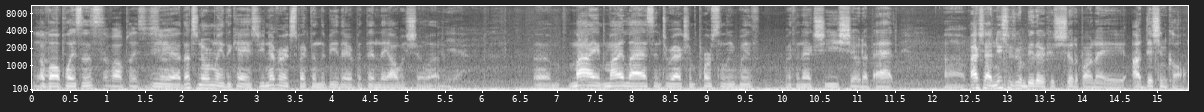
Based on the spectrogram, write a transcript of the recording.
you know, of all places. Of all places. So. Yeah, that's normally the case. You never expect them to be there, but then they always show up. Yeah. Um, my my last interaction personally with with an ex, she showed up at. Um, actually, I knew she was going to be there because she showed up on a audition call.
